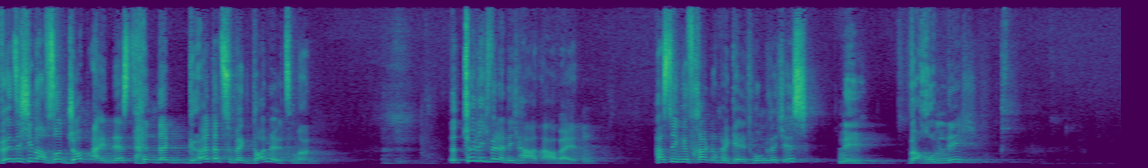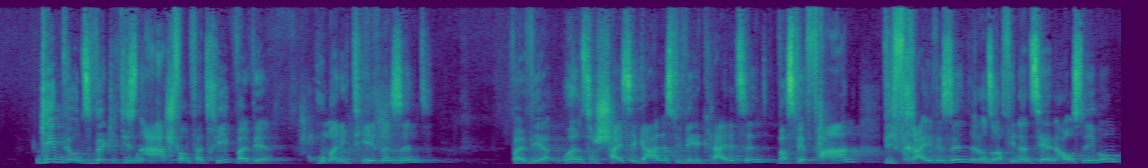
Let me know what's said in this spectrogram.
Wenn sich jemand auf so einen Job einlässt, dann, dann gehört er zu McDonalds, Mann. Natürlich will er nicht hart arbeiten. Hast du ihn gefragt, ob er geldhungrig ist? Nee. Warum nicht? Geben wir uns wirklich diesen Arsch vom Vertrieb, weil wir Humanitäre sind? Weil, wir, weil uns das scheißegal ist, wie wir gekleidet sind, was wir fahren, wie frei wir sind in unserer finanziellen Auslebung?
